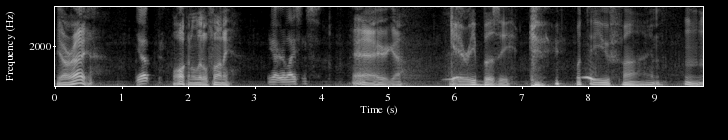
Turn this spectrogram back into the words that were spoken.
You alright? Yep. Walking a little funny. You got your license? Yeah, here you go. Gary Buzzy. What do you find? Hmm.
